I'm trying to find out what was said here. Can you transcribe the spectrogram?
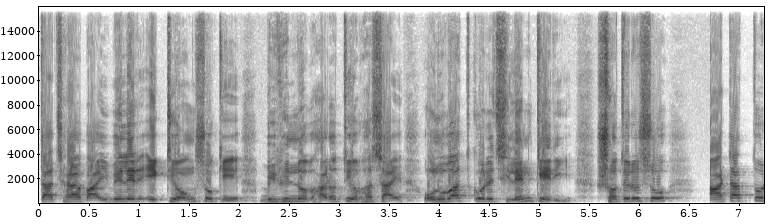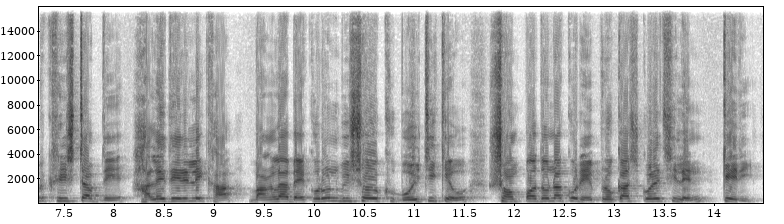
তাছাড়া বাইবেলের একটি অংশকে বিভিন্ন ভারতীয় ভাষায় অনুবাদ করেছিলেন কেরি। সতেরোশো আটাত্তর খ্রিস্টাব্দে হালেদের লেখা বাংলা ব্যাকরণ বিষয়ক বইটিকেও সম্পাদনা করে প্রকাশ করেছিলেন কেরি।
